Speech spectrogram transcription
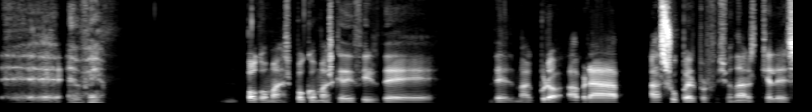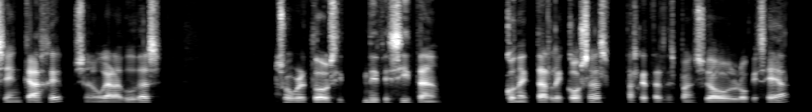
eh, en fin, poco más, poco más que decir de, del Mac Pro. Habrá a super profesionales que les encaje, sin lugar a dudas, sobre todo si necesitan conectarle cosas, tarjetas de expansión o lo que sea,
